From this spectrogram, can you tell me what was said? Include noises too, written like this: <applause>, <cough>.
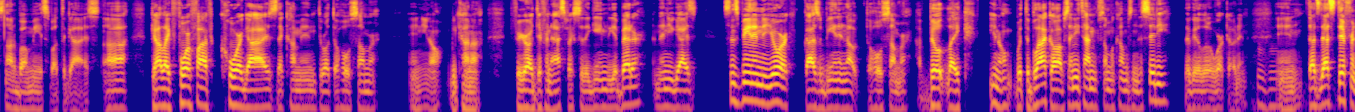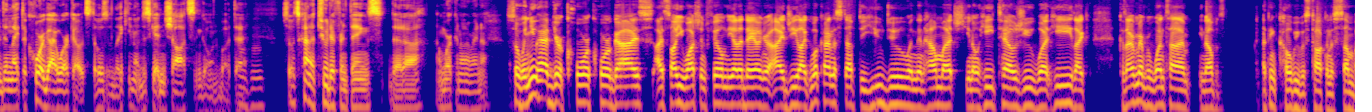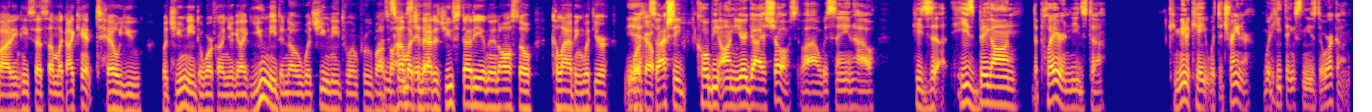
It's not about me. It's about the guys. Uh, got like four or five core guys that come in throughout the whole summer, and you know, we kind of figure out different aspects of the game to get better. And then you guys, since being in New York, guys will be in and out the whole summer. I've built like you know, with the Black Ops, anytime someone comes in the city, they'll get a little workout in. And that's that's different than like the core guy workouts. Those are like, you know, just getting shots and going about that. So it's kind of two different things that uh, I'm working on right now. So when you have your core core guys, I saw you watching film the other day on your IG. Like, what kind of stuff do you do, and then how much you know he tells you what he like? Because I remember one time, you know, I was, I think Kobe was talking to somebody, and he said something like, "I can't tell you what you need to work on. You're like, you need to know what you need to improve on." So how much of that that. is you study, and then also collabing with your Yeah. workout? So actually, Kobe on your guys' show uh, was saying how he's uh, he's big on the player needs to communicate with the trainer what he thinks needs to work on,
